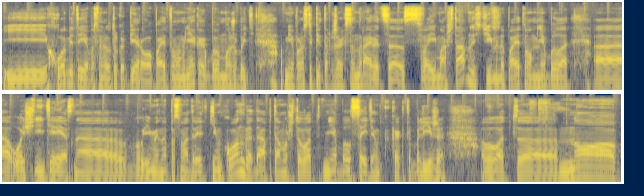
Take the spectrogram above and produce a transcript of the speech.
И «Хоббита» я посмотрел только первого. Поэтому мне, как бы, может быть, мне просто Питер Джексон нравится своей масштабностью. Именно поэтому мне было э, очень интересно э, именно посмотреть «Кинг-Конга», да, потому что вот мне был сеттинг как-то ближе. Вот. Э, но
